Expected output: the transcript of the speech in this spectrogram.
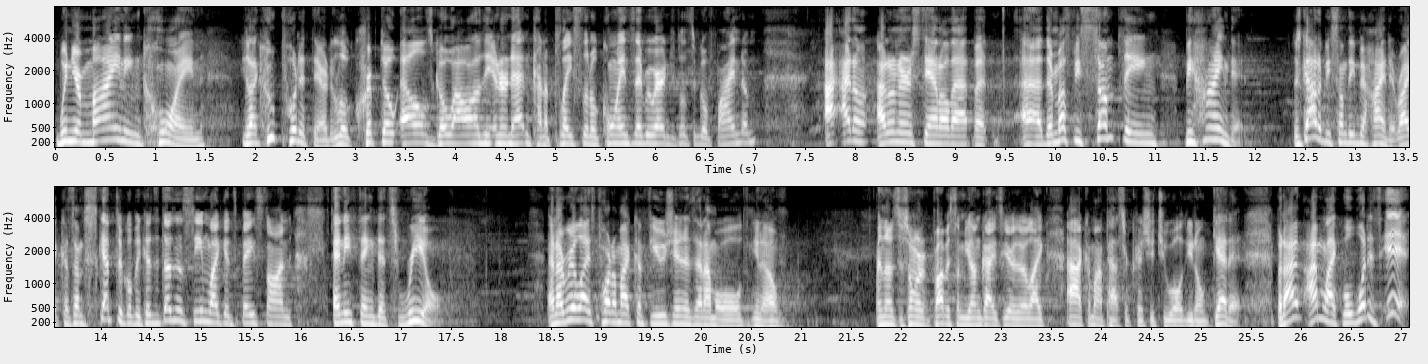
when you're mining coin, you're like, who put it there? The little crypto elves go out on the internet and kind of place little coins everywhere and you're supposed to go find them? I, I, don't, I don't understand all that, but uh, there must be something behind it. There's got to be something behind it, right? Because I'm skeptical because it doesn't seem like it's based on anything that's real. And I realize part of my confusion is that I'm old, you know. And there's some, probably some young guys here, they're like, ah, come on, Pastor Chris, you're too old, you don't get it. But I'm, I'm like, well, what is it?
